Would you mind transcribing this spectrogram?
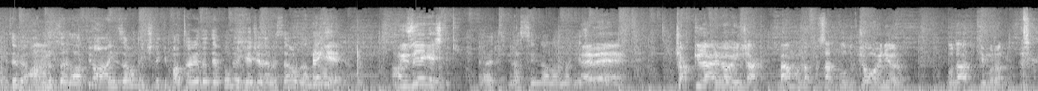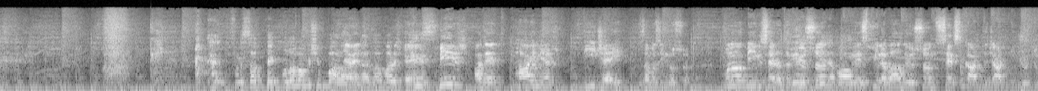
Tabii tabii anlık da dağıtıyor. Aynı zamanda içindeki batarya da depoluyor gecede mesela oradan Peki. Artık- Müziğe geçtik. Evet biraz senin alanına geç. Evet. Çok güzel bir oyuncak. Ben bunda fırsat buldukça oynuyorum. Bu da Timur'un. Fırsat pek bulamamışım bu aralar Evet. galiba. Barış Ee, pis. bir adet Pioneer DJ Zamazingo'su. Bunu bilgisayara takıyorsun, USB ile bağlıyorsun. USB ile bağlıyorsun, ses kartı, cartı, curtu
